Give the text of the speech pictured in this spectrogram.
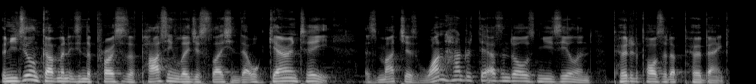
The New Zealand government is in the process of passing legislation that will guarantee as much as $100,000 New Zealand per depositor per bank,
